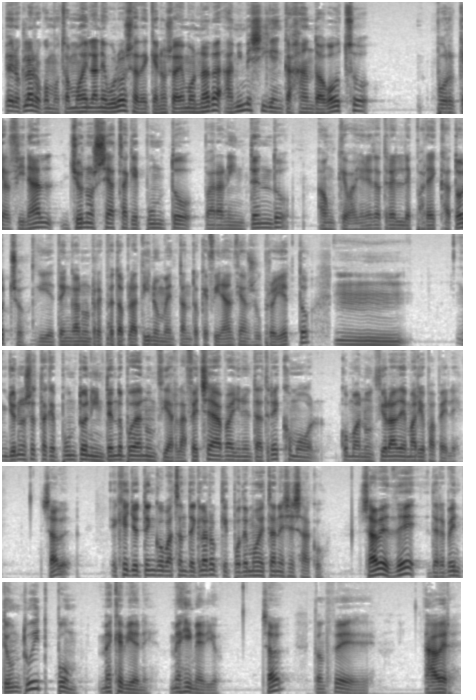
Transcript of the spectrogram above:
Pero claro, como estamos en la nebulosa de que no sabemos nada, a mí me sigue encajando agosto porque al final yo no sé hasta qué punto para Nintendo, aunque Bayonetta 3 les parezca tocho y tengan un respeto a Platinum en tanto que financian sus proyectos, mm, yo no sé hasta qué punto Nintendo puede anunciar la fecha de Bayonetta 3 como, como anunció la de Mario Papeles, ¿sabes? Es que yo tengo bastante claro que podemos estar en ese saco, ¿sabes? De de repente un tweet, pum, mes que viene, mes y medio, ¿sabes? Entonces, a ver,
